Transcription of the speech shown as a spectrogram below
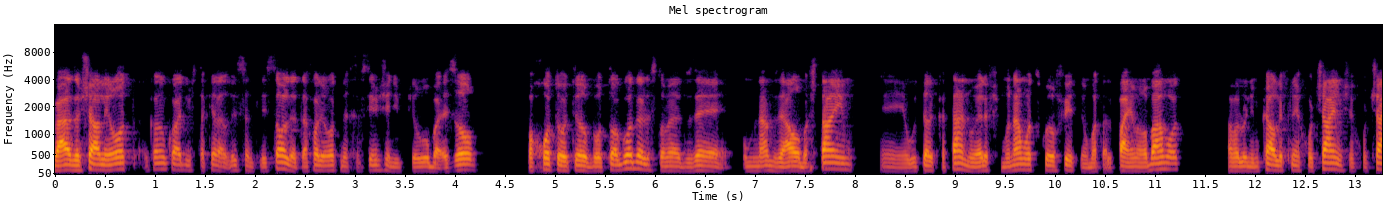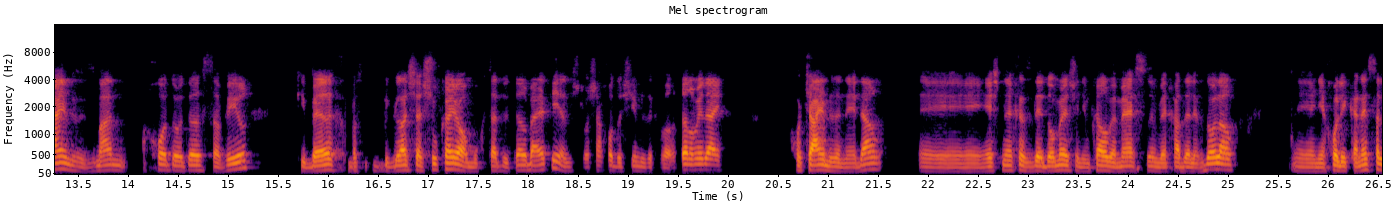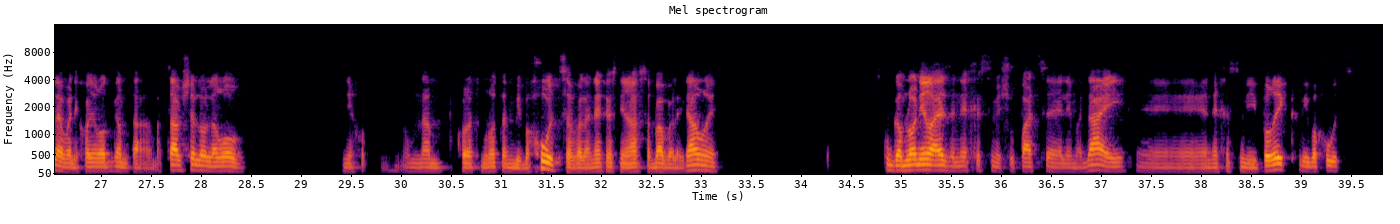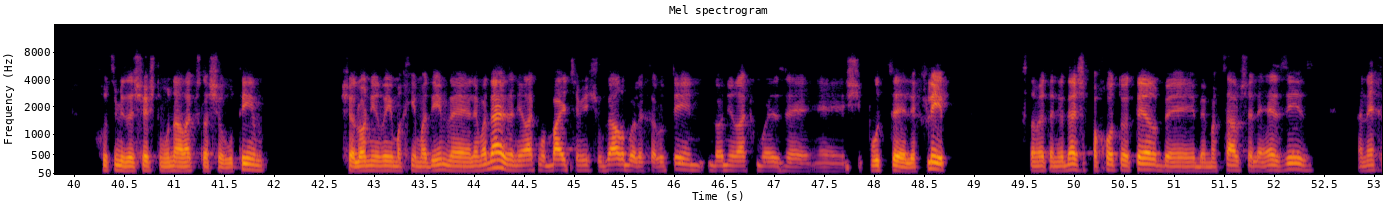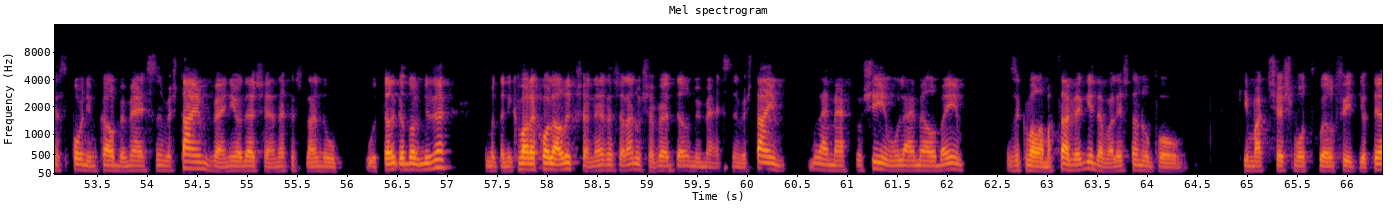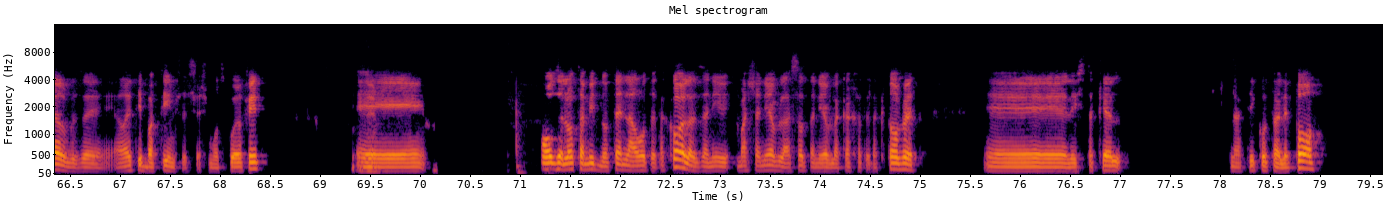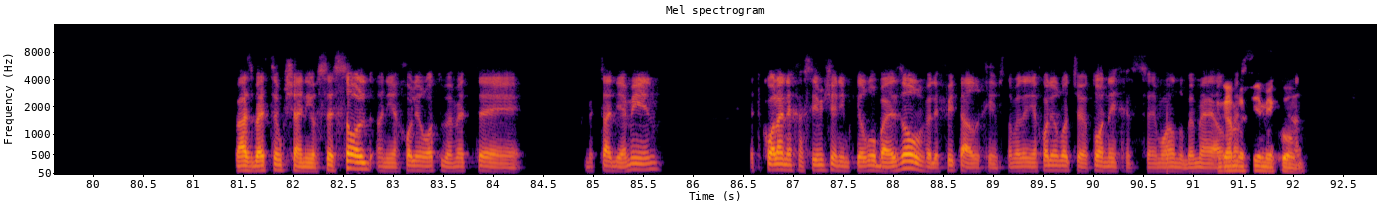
ואז אפשר לראות, קודם כל אני מסתכל על recently sold, אתה יכול לראות נכסים שנמכרו באזור, פחות או יותר באותו גודל, זאת אומרת, זה, אמנם זה 4-2, אה, הוא יותר קטן, הוא 1,800 square feet לעומת 2,400, אבל הוא נמכר לפני חודשיים, שחודשיים זה זמן פחות או יותר סביר, כי בערך בגלל שהשוק היום הוא קצת יותר בעייתי, אז שלושה חודשים זה כבר יותר מדי, חודשיים זה נהדר. אה, יש נכס די דומה שנמכר ב-121 אלף דולר, אה, אני יכול להיכנס אליו, אני יכול לראות גם את המצב שלו לרוב. אני יכול, אמנם כל התמונות הן מבחוץ, אבל הנכס נראה סבבה לגמרי. הוא גם לא נראה איזה נכס משופץ אה, למדי, נכס מבריק מבחוץ. חוץ מזה שיש תמונה רק של השירותים, שלא נראים הכי מדהים למדי, זה נראה כמו בית שמישהו גר בו לחלוטין, לא נראה כמו איזה אה, שיפוץ אה, לפליפ. זאת אומרת, אני יודע שפחות או יותר במצב של as is, הנכס פה נמכר ב-122, ואני יודע שהנכס שלנו הוא יותר גדול מזה, זאת אומרת, אני כבר יכול להעריך שהנכס שלנו שווה יותר מ-122, אולי 130, אולי 140, זה כבר המצב יגיד, אבל יש לנו פה כמעט 600 square feet יותר, וזה, ראיתי בתים של 600 square feet, אה, פה זה לא תמיד נותן להראות את הכל, אז אני, מה שאני אוהב לעשות, אני אוהב לקחת את הכתובת, אה, להסתכל, להעתיק אותה לפה, ואז בעצם כשאני עושה sold, אני יכול לראות באמת אה, בצד ימין את כל הנכסים שנמכרו באזור ולפי תאריכים, זאת אומרת אני יכול לראות שאותו נכס אמרנו במאה... גם לפי מיקום.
